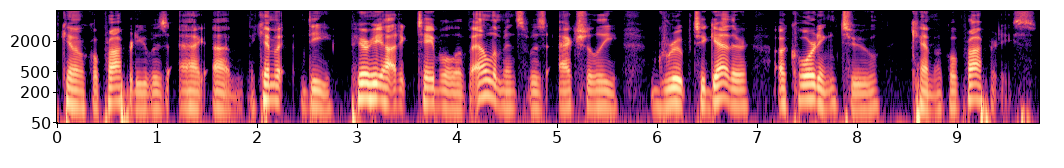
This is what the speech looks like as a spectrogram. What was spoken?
the chemical property was uh, the, chemi the periodic table of elements was actually grouped together according to chemical properties.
